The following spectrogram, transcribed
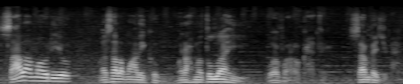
Salam audio. Wassalamualaikum warahmatullahi wabarakatuh. Sampai jumpa.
